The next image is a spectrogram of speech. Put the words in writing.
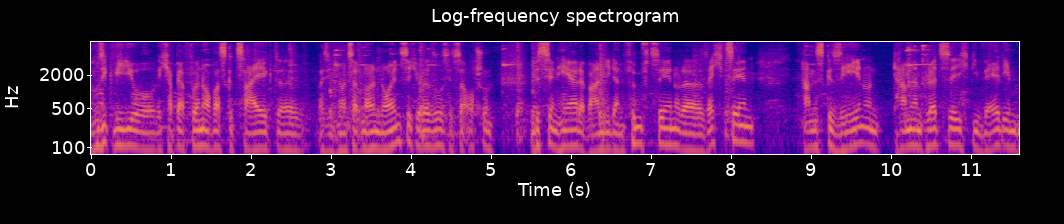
Musikvideo, ich habe ja vorhin noch was gezeigt, äh, weiß ich, 1999 oder so, ist jetzt auch schon ein bisschen her, da waren die dann 15 oder 16 haben es gesehen und haben dann plötzlich die Welt eben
